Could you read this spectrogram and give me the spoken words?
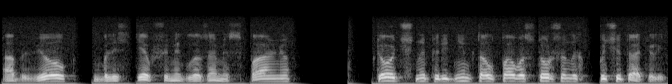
обвел блестевшими глазами спальню. Точно перед ним толпа восторженных почитателей.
